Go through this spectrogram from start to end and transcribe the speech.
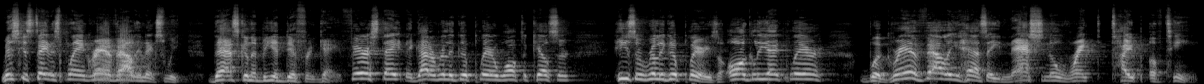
Michigan State is playing Grand Valley next week. That's going to be a different game. Ferris State, they got a really good player, Walter Kelser. He's a really good player. He's an all GLIAC player, but Grand Valley has a national ranked type of team.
